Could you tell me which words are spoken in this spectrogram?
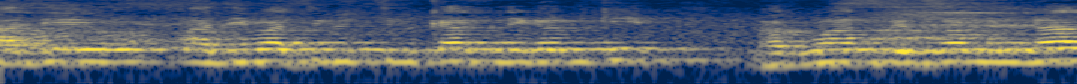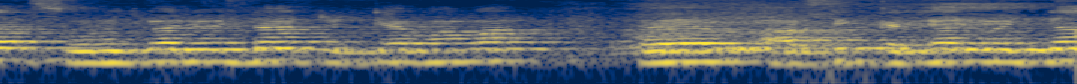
आदि, आदिवासी विकास निगम की भगवान बिरसा मुंडा, स्वरोजगार योजना, टंटिया मामा आर्थिक कल्याण योजना,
